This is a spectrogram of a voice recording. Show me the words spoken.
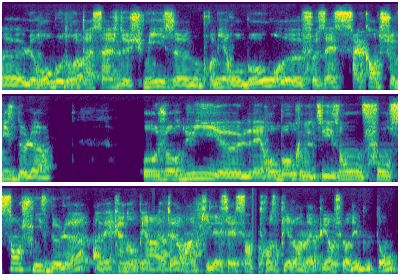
euh, le robot de repassage de chemises, nos premiers robots, faisaient 50 chemises de l'heure. Aujourd'hui, les robots que nous utilisons font 100 chemises de l'heure avec un opérateur hein, qui les fait sans transpirer en appuyant sur des boutons.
